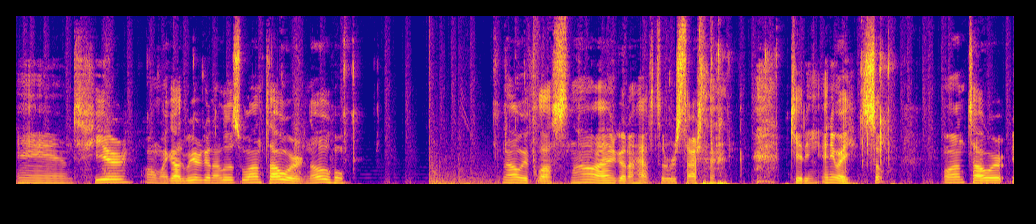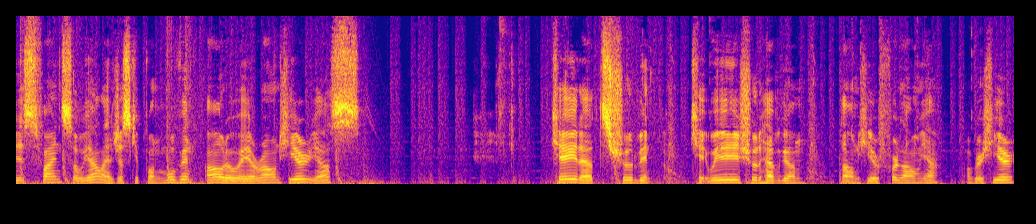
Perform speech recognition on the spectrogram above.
and here. Oh my god, we're gonna lose one tower. No. Now we've lost. Now I'm gonna have to restart. Kidding. Anyway, so one tower is fine, so yeah, let's just keep on moving all the way around here, yes. Okay, that should be... Okay, we should have gone down here for now, yeah. Over here.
